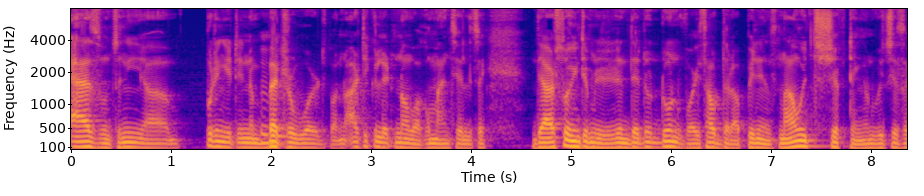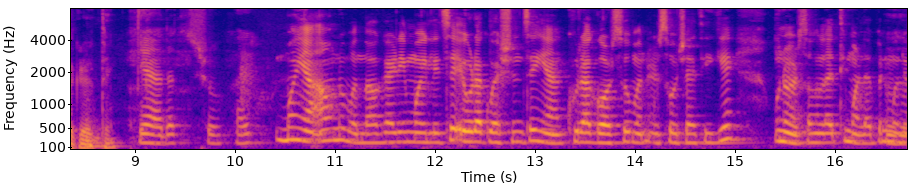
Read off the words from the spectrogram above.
as हुन्छ नि putting it in a better words भन्नु आर्टिकुलेट नभएको मान्छेले चाहिँ they are so intimidated and they don't don't voice out their opinions now it's shifting and which is a great thing म यहाँ आउनुभन्दा अगाडि मैले चाहिँ एउटा क्वेसन चाहिँ यहाँ कुरा गर्छु भनेर सोचेको थिएँ कि उनीहरूसँग तिमीहरूलाई पनि मैले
